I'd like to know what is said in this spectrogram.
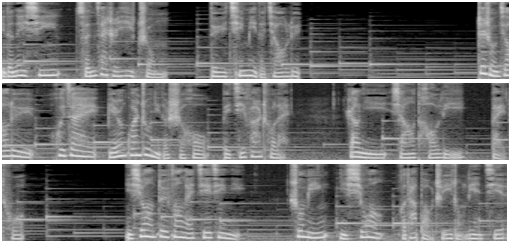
你的内心存在着一种对于亲密的焦虑？这种焦虑会在别人关注你的时候被激发出来，让你想要逃离、摆脱。你希望对方来接近你，说明你希望和他保持一种链接，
